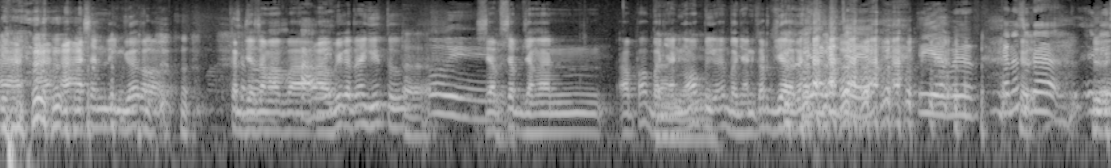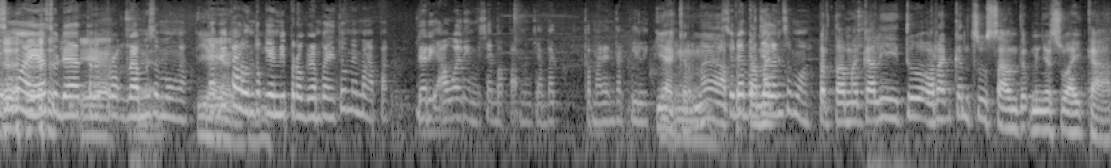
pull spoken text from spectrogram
A- A- ASN Lingga kalau kerja sama Pak Awi katanya gitu. Oh iya. Siap-siap jangan apa banyakin ngopi ya, banyakin kerja. Iya kerja ya. Iya benar. Karena sudah ini semua ya sudah terprogram semua. Tapi kalau untuk yang diprogramkan itu memang apa? Dari awal nih misalnya Bapak menjabat kemarin terpilih. Ya karena Sudah pertama, berjalan semua? Pertama kali itu orang kan susah untuk menyesuaikan.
